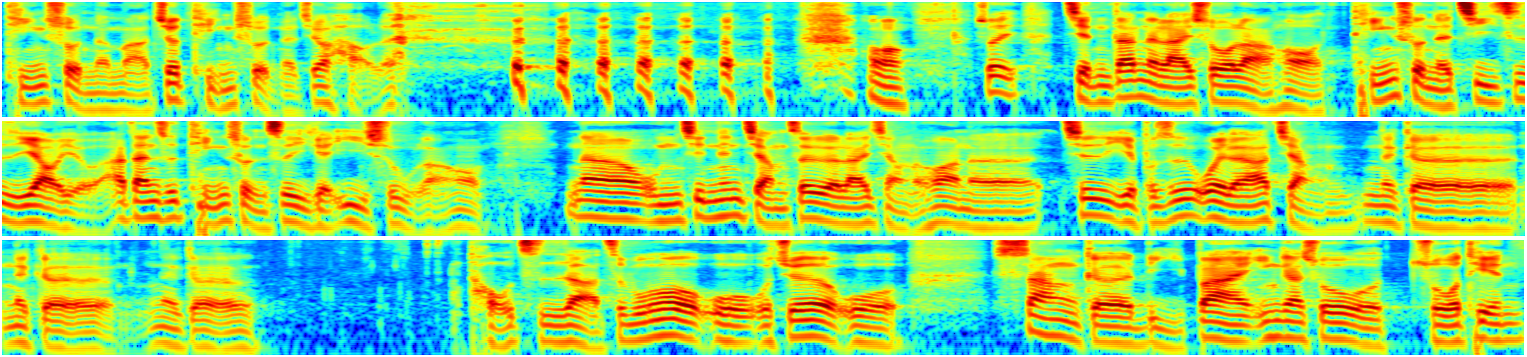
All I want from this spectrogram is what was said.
停损了嘛，就停损了就好了。哦，所以简单的来说啦，哈，停损的机制要有啊，但是停损是一个艺术，然后那我们今天讲这个来讲的话呢，其实也不是为了要讲那个那个那个投资啊，只不过我我觉得我上个礼拜应该说，我昨天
